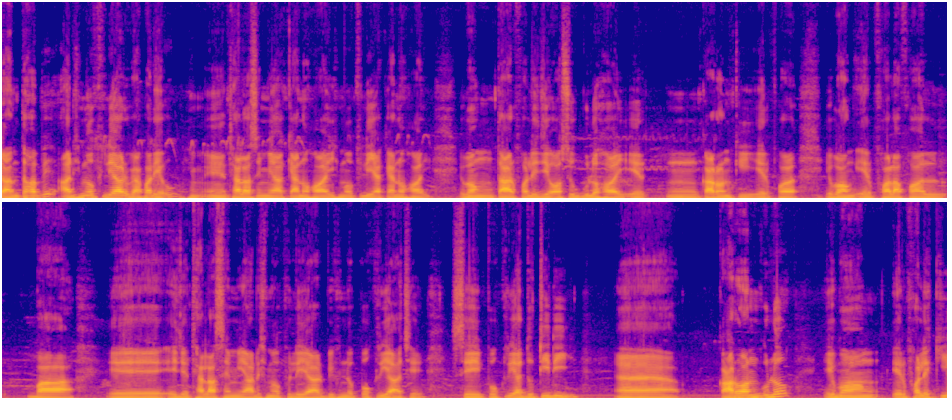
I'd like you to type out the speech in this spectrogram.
জানতে হবে। আর হিমোফিলিয়ার ব্যাপারেও থ্যালাসেমিয়া কেন হয়, হিমোফিলিয়া কেন হয়, এবং তার ফলে যে অসুখগুলো হয়, এর কারণ কি, এর এবং এর ফলাফল বা এই যে থ্যালাসেমিয়া আর হিমোফিলিয়ার বিভিন্ন প্রক্রিয়া আছে, সেই প্রক্রিয়া দুটিরই কারণগুলো এবং এর ফলে কি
